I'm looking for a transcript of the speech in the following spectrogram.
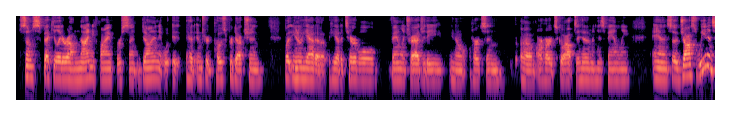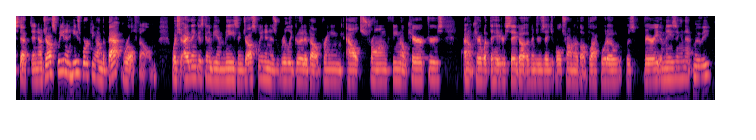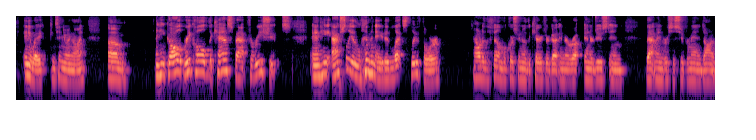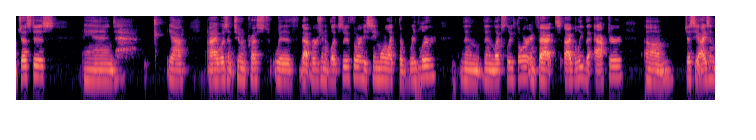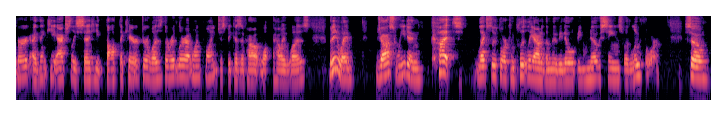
some speculate around 95% done. It, it had entered post production but you know he had a he had a terrible family tragedy. You know, hearts and um, our hearts go out to him and his family. And so Joss Whedon stepped in. Now, Joss Whedon, he's working on the Batgirl film, which I think is going to be amazing. Joss Whedon is really good about bringing out strong female characters. I don't care what the haters say about Avengers Age of Ultron. I thought Black Widow was very amazing in that movie. Anyway, continuing on. Um, and he called, recalled the cast back for reshoots. And he actually eliminated Lex Luthor out of the film. Of course, we know the character got introduced in Batman vs. Superman and Dawn of Justice. And yeah, I wasn't too impressed with that version of Lex Luthor. He seemed more like the Riddler than, than Lex Luthor. In fact, I believe the actor, um, Jesse Eisenberg, I think he actually said he thought the character was the Riddler at one point just because of how, how he was. But anyway, Joss Whedon cut Lex Luthor completely out of the movie. There will be no scenes with Luthor. So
